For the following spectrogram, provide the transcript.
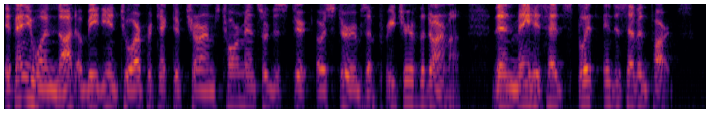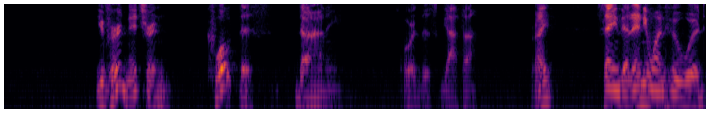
If anyone not obedient to our protective charms torments or, distur- or disturbs a preacher of the Dharma, then may his head split into seven parts. You've heard Nichiren quote this Dharani, or this Gatha, right? Saying that anyone who would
